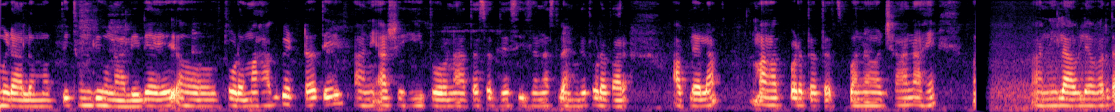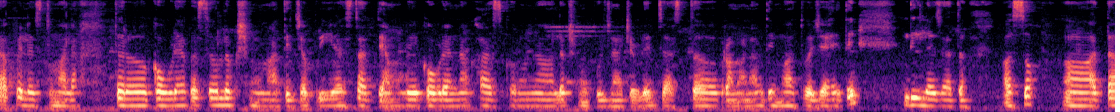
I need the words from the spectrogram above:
मिळालं. मग तिथून घेऊन आलेली आहे. थोडं महाग भेटतं ते. आणि असेही तोरणं आता सध्या सीझन असल्यामुळे थोडंफार आपल्याला महाग पडतातच. पण छान आहे. आणि लावल्यावर दाखवेलच तुम्हाला. तर कवड्या कसं लक्ष्मी मातेच्या प्रिय असतात त्यामुळे कवड्यांना खास करून लक्ष्मीपूजनाच्या वेळेस जास्त प्रमाणामध्ये महत्त्व जे आहे ते दिलं जातं. असं आता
